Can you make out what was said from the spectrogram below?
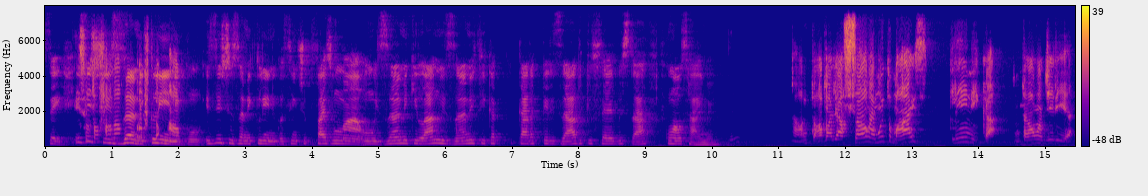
Sei. Existe exame clínico? Existe exame clínico, assim, tipo, faz uma, um exame que lá no exame fica caracterizado que o cérebro está com Alzheimer. Não, então a avaliação é muito mais clínica. Então eu diria,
